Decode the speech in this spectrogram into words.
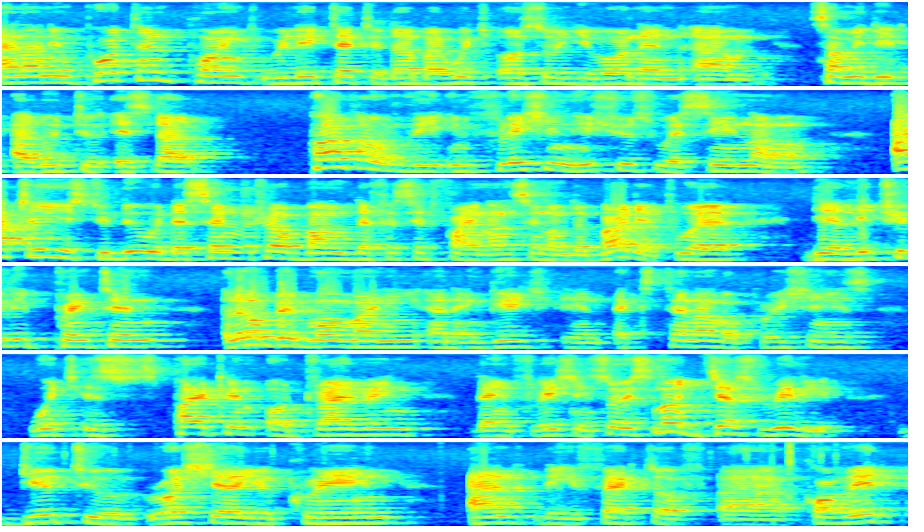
And an important point related to that, by which also Yvonne and um, Sami did allude to, is that part of the inflation issues we're seeing now actually is to do with the central bank deficit financing of the budget, where they're literally printing a little bit more money and engage in external operations, which is spiking or driving the inflation. So it's not just really due to Russia, Ukraine, and the effect of uh, COVID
